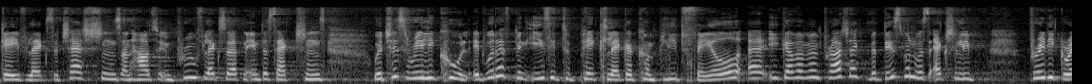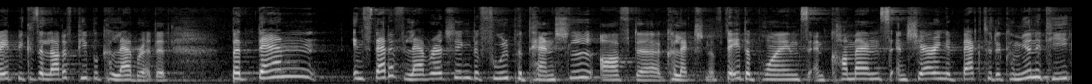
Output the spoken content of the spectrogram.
gave like suggestions on how to improve like certain intersections which is really cool. It would have been easy to pick like a complete fail uh, e-government project, but this one was actually pretty great because a lot of people collaborated. But then instead of leveraging the full potential of the collection of data points and comments and sharing it back to the community,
